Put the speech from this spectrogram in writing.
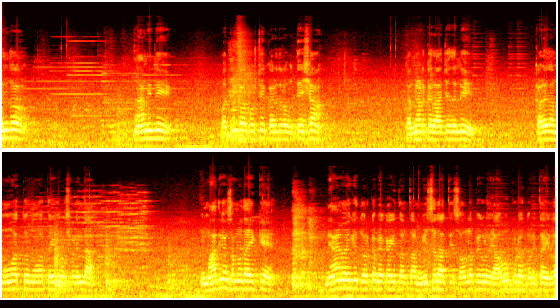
ಇಂದು ನಾನಿಲ್ಲಿ ಪತ್ರಿಕಾಗೋಷ್ಠಿ ಕರೆದಿರೋ ಉದ್ದೇಶ ಕರ್ನಾಟಕ ರಾಜ್ಯದಲ್ಲಿ ಕಳೆದ ಮೂವತ್ತು, ಮೂವತ್ತೈದು ವರ್ಷಗಳಿಂದ ಈ ಮಾದಿಗ ಸಮುದಾಯಕ್ಕೆ ನ್ಯಾಯವಾಗಿ ದೊರಕಬೇಕಾಗಿದ್ದಂಥ ಮೀಸಲಾತಿ ಸೌಲಭ್ಯಗಳು ಯಾವೂ ಕೂಡ ದೊರೀತಾ ಇಲ್ಲ.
